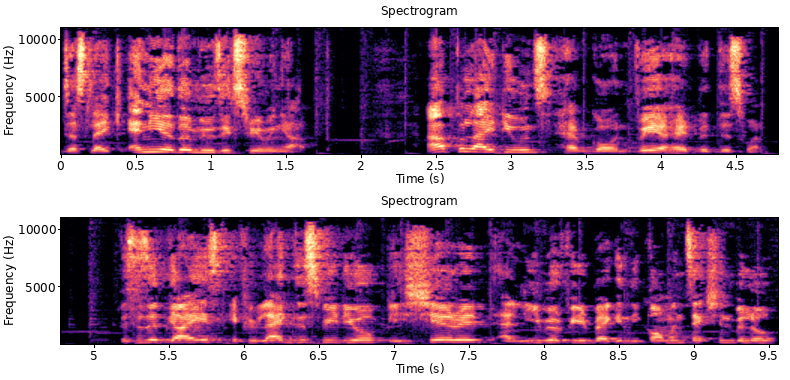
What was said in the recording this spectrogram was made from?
just like any other music streaming app. Apple iTunes have gone way ahead with this one. This is it guys. If you like this video, please share it and leave your feedback in the comment section below.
